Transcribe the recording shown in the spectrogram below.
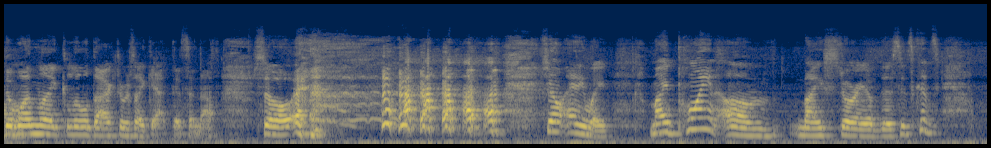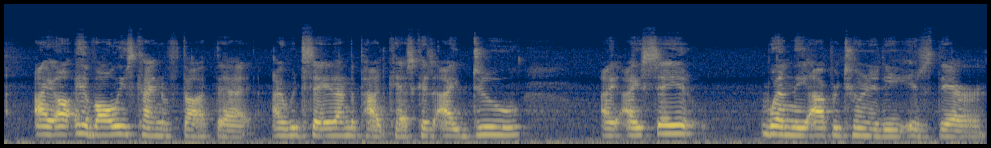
the one like little doctor was like, "Yeah, that's enough." So, so anyway, my point of my story of this is because I uh, have always kind of thought that I would say it on the podcast because I do, I, I say it when the opportunity is there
